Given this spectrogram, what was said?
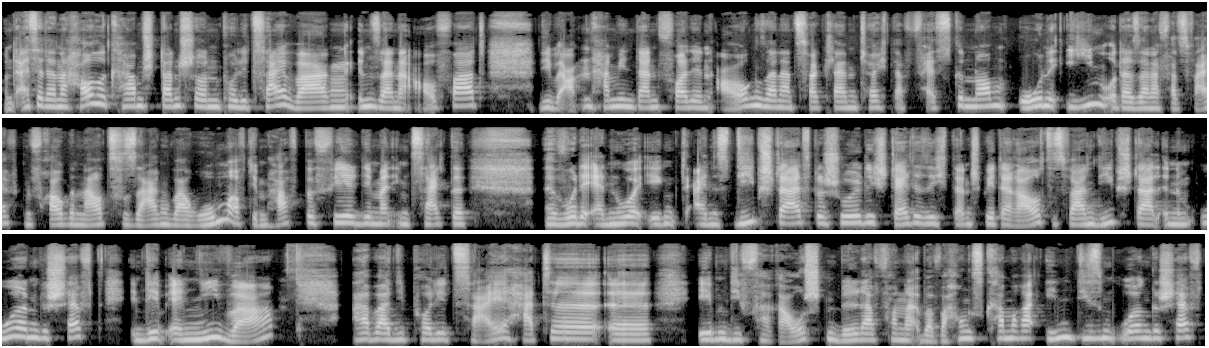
und als er dann nach Hause kam, stand schon ein Polizeiwagen in seiner Auffahrt. Die Beamten haben ihn dann vor den Augen seiner zwei kleinen Töchter festgenommen, ohne ihm oder seiner verzweifelten Frau genau zu sagen, warum. Auf dem Haftbefehl, den man ihm zeigte, äh, wurde er nur irgendwie eines Diebstahls beschuldigt, stellte sich dann später raus, es war ein Diebstahl in einem Uhrengeschäft, in dem er nie war. Aber die Polizei hatte äh, eben die verrauschten Bilder von einer Überwachungskamera in diesem Uhrengeschäft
